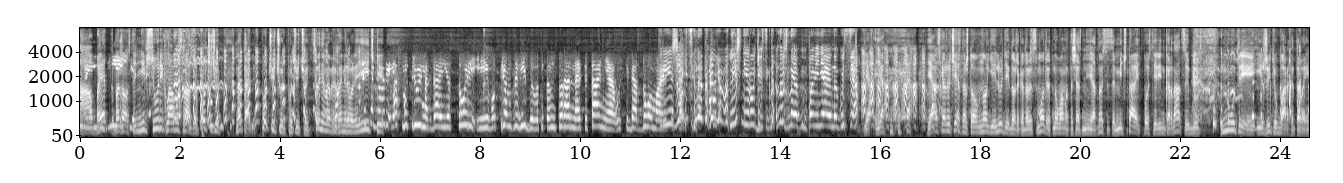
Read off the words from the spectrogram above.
А об этом, пожалуйста, не всю рекламу сразу. По чуть-чуть. Наталья, по чуть-чуть, по чуть-чуть. Сегодня мы рекламировали яички. Я смотрю иногда ее стори, и вот прям завидую. Вот это натуральное питание у себя дома. Это Приезжайте, Наталья, лишние руки всегда нужны, я поменяю на гуся. Я, я, я вам скажу честно, что многие люди, даже которые смотрят, но вам это сейчас не относится, мечтают после реинкарнации быть внутри и жить у Бархатовой.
